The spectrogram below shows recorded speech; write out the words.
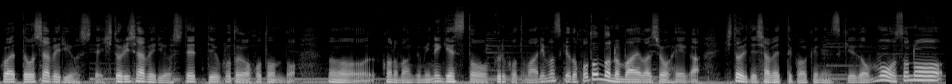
こうやっておしゃべりをして、一人しゃべりをしてっていうことがほとんど、この番組ね、ゲストを来ることもありますけど、ほとんどの場合は翔平が一人で喋っていくわけですけども、その、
